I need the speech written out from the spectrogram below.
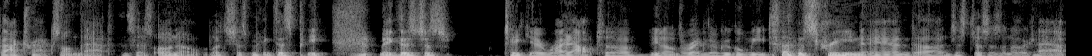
backtracks on that and says, "Oh no, let's just make this be, make this just take you right out to you know the regular Google Meet screen and uh, just just as another tab."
